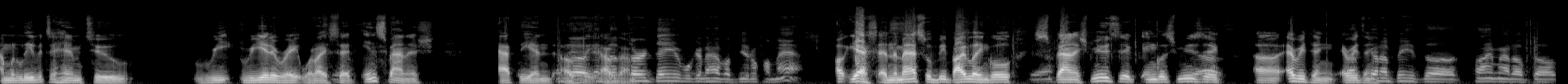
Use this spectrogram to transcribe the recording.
I'm going to leave it to him to re- reiterate what I said in Spanish at the end And of the, the, and the third day, we're going to have a beautiful mass. Oh yes, and the mass will be bilingual, Yeah. Spanish music, English music, Yes. uh, everything, everything. That's going to be the climate of the,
